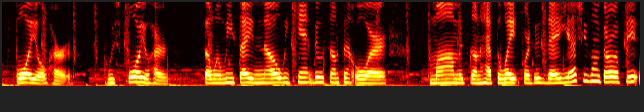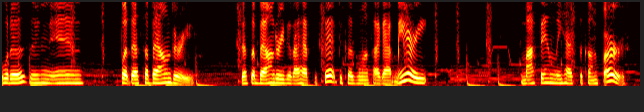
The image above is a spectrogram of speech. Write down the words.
spoil her. We spoil her so when we say no, we can't do something, or mom is gonna have to wait for this day, yeah, she's gonna throw a fit with us, and and but that's a boundary. That's a boundary that I have to set because once I got married, my family has to come first.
